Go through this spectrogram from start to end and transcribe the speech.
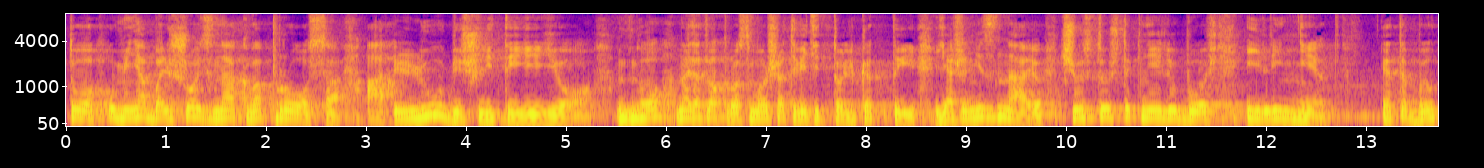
то у меня большой знак вопроса, а любишь ли ты ее? Но на этот вопрос можешь ответить только ты. Я же не знаю, чувствуешь ты к ней любовь или нет. Это был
